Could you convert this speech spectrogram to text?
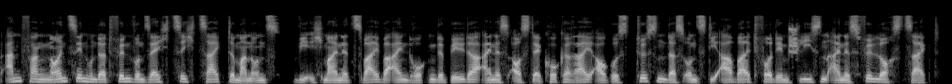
Anfang 1965 zeigte man uns, wie ich meine zwei beeindruckende Bilder eines aus der Kokerei August Thyssen, das uns die Arbeit vor dem Schließen eines Fülllochs zeigt.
